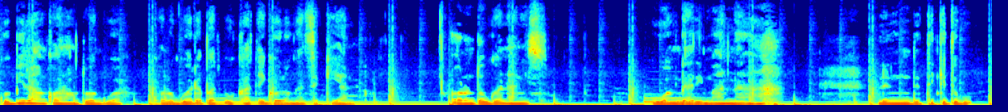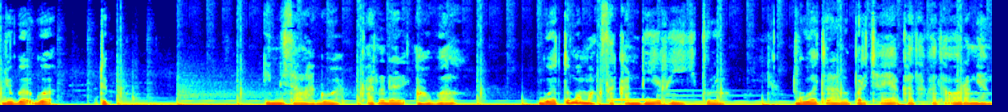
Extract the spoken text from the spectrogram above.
gue bilang ke orang tua gue kalau gue dapat UKT golongan sekian orang tua gue nangis. Uang dari mana? Dan detik itu juga gue dek ini salah gue karena dari awal gue tuh memaksakan diri gitu loh. Gue terlalu percaya kata-kata orang yang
